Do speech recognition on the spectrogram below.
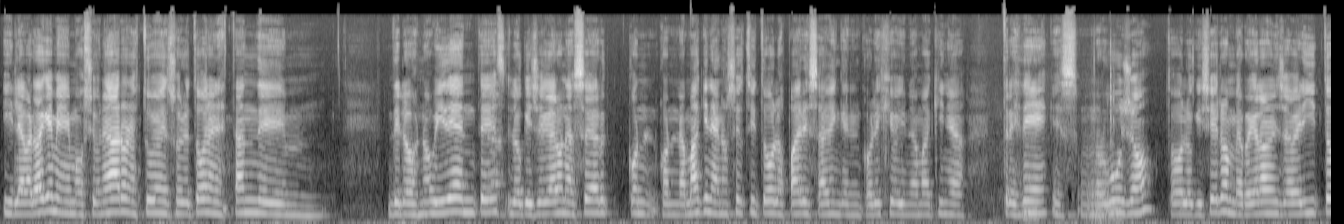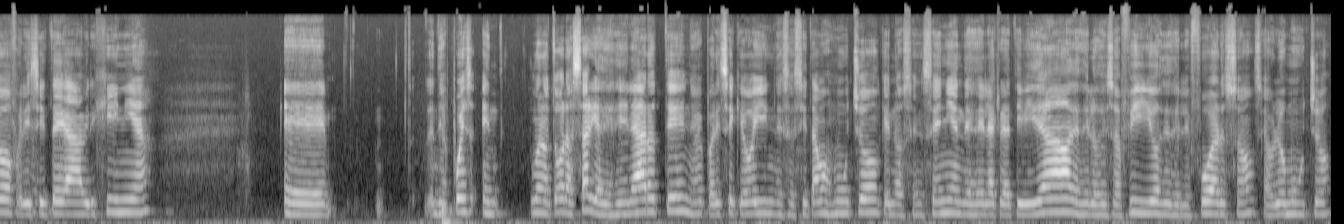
Y la verdad que me emocionaron, estuve sobre todo en el stand de, mm, de los no videntes, lo que llegaron a hacer con, con la máquina, no sé si todos los padres saben que en el colegio hay una máquina 3D, que es un orgullo, todo lo que hicieron, me regalaron el llaverito, felicité a Virginia. Eh, después, en, bueno, todas las áreas, desde el arte, me parece que hoy necesitamos mucho que nos enseñen desde la creatividad, desde los desafíos, desde el esfuerzo, se habló mucho.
